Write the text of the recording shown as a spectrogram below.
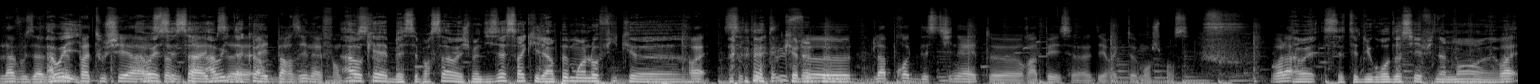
Là, vous avez Ah même oui. pas touché à Ah ouais, c'est ça. Ah oui, Sometimes, d'accord. 8 bars enough en Ah plus. ok, ben c'est pour ça, ouais, je me disais, c'est vrai qu'il est un peu moins lofi que, Ouais, c'était plus que l'album. de la prod destinée à être euh, rappée, ça, directement, je pense. Voilà. Ah ouais, c'était du gros dossier finalement. euh, Ouais,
